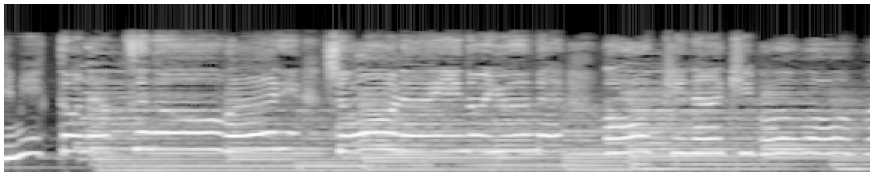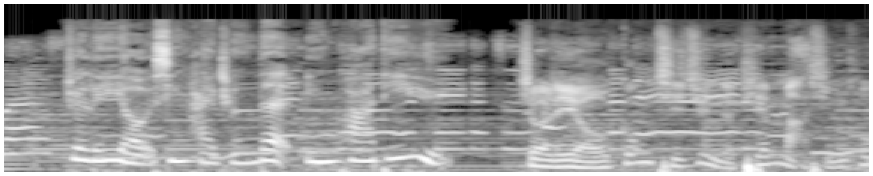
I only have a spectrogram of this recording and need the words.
君と夏の終わり将来の夢大きな希望を这里有新海诚的樱花低语，这里有宫崎骏的天马行空，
